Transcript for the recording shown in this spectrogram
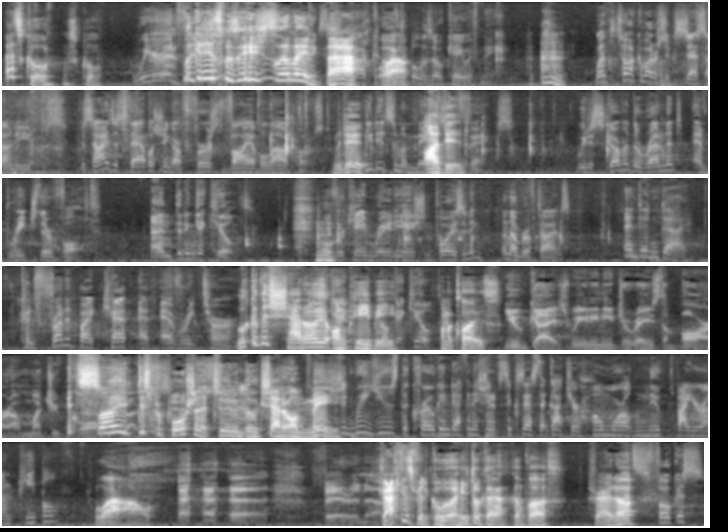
That's cool. That's cool. We're Look at his position, he's so laid back. Wow. is okay with me. Let's talk about our success on Eos. Besides establishing our first viable outpost, We did. We did some amazing I did. things. We discovered the remnant and breached their vault. and didn't get killed. Overcame radiation poisoning a number of times. And didn't die. Confronted by Kett at every turn. Look at the shadow on Peebee on the clothes. You guys really need to raise the bar on what you It's so disproportionate sins. to the hmm. shadow on me. Should we use the Krogan definition of success that got your homeworld nuked by your own people? Wow. Fair enough. Drack is pretty cool though. He took that like a bus. Fair enough. Let's focus.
